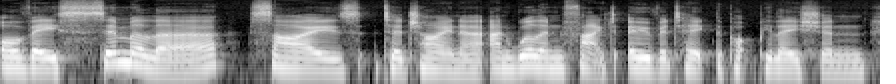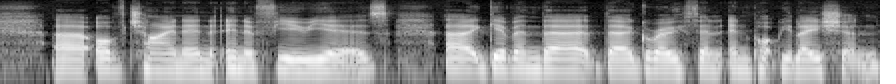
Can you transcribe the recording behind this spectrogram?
of a similar size to China and will in fact overtake the population uh, of China in, in a few years, uh, given their their growth in, in population,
